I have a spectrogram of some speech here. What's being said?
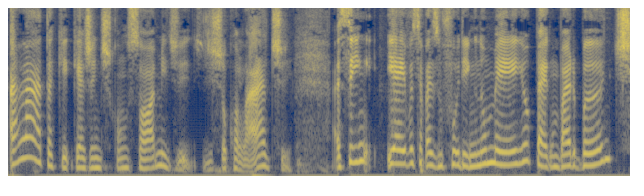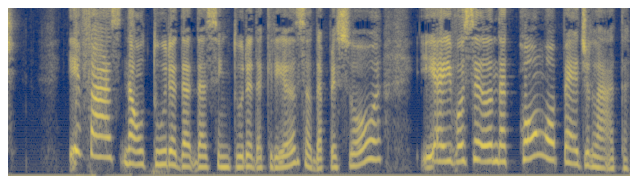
A lata que, que a gente consome de, de chocolate, assim, e aí você faz um furinho no meio, pega um barbante e faz na altura da, da, cintura da criança, da pessoa, e aí você anda com o pé de lata.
